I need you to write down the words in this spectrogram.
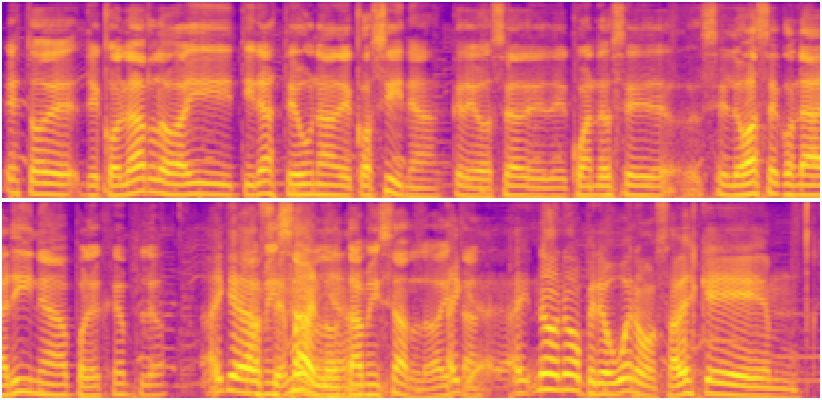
Esto de, colarlo, ahí tiraste una de cocina, creo, o sea, de, cuando se, se, lo hace con la harina, por ejemplo. Hay que darse tamizarlo, tamizarlo, ahí está. no, no, pero bueno, sabes que mm,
